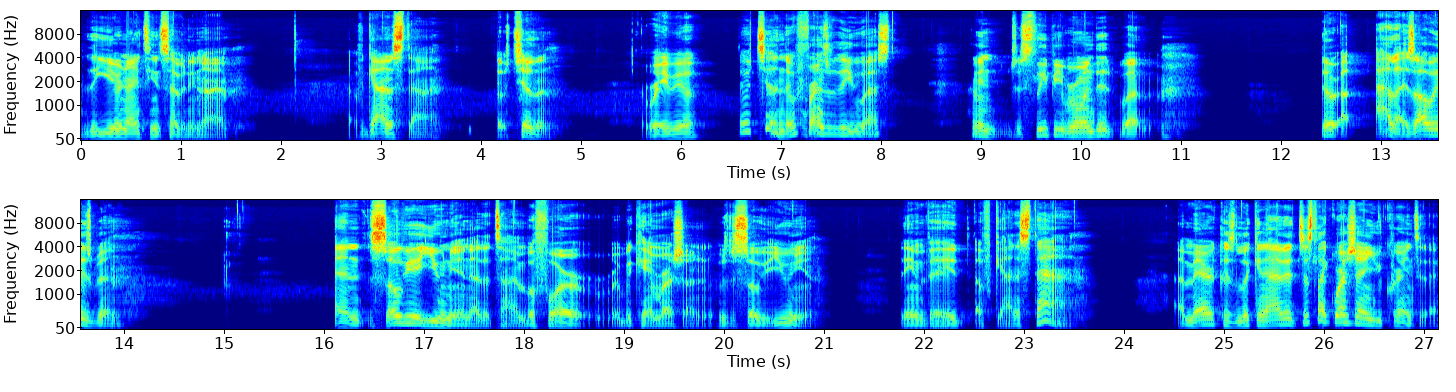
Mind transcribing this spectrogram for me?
The year 1979. Afghanistan. They were chilling. Arabia. They were chilling. They were friends with the US. I mean, Sleepy ruined it, but they were uh, allies, always been. And Soviet Union at the time, before it became Russia, it was the Soviet Union. They invade Afghanistan. America's looking at it just like Russia and Ukraine today.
